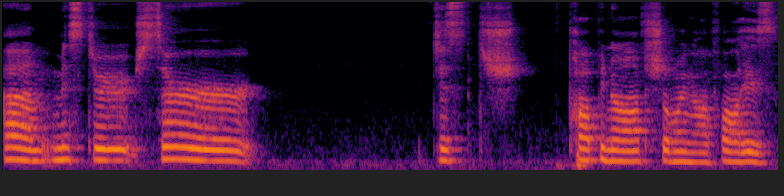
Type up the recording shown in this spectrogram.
um Mr. Sir just popping off showing off all his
